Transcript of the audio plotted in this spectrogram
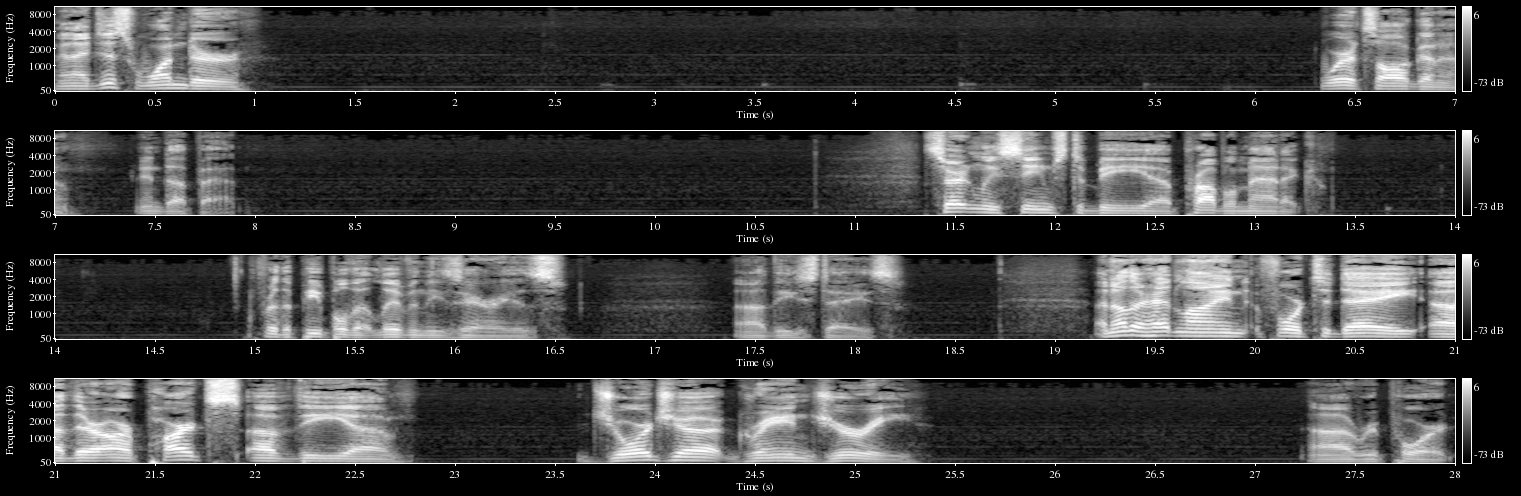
And I just wonder where it's all going to end up at. Certainly seems to be uh, problematic for the people that live in these areas uh, these days. Another headline for today uh, there are parts of the uh, Georgia grand jury uh, report.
